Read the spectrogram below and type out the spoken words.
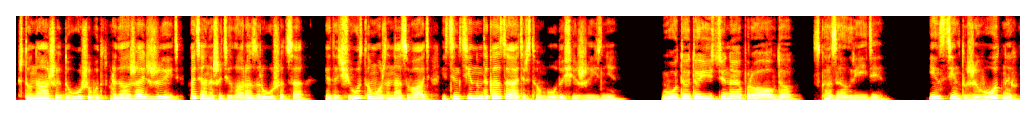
что наши души будут продолжать жить, хотя наши тела разрушатся. Это чувство можно назвать инстинктивным доказательством будущей жизни. «Вот это истинная правда», – сказал Риди. Инстинкт у животных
